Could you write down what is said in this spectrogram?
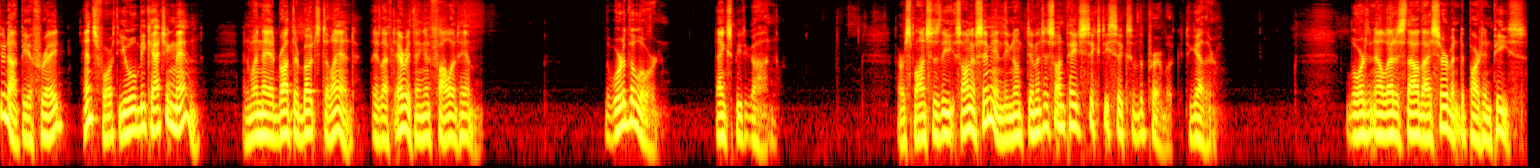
Do not be afraid. Henceforth you will be catching men. And when they had brought their boats to land, they left everything and followed him. The word of the Lord. Thanks be to God. Our response is the Song of Simeon, the Nunc Dimittis, on page 66 of the prayer book, together. Lord, now lettest thou thy servant depart in peace,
